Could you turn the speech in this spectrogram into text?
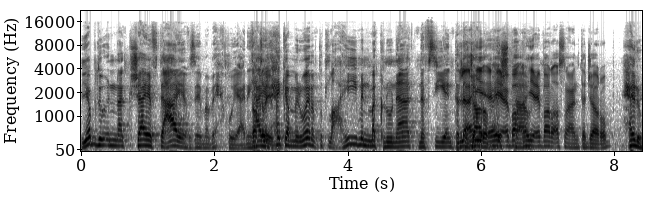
يبدو إنك شايف دعايف زي ما بيحكوا يعني. هاي تقريباً. الحكم من وين بتطلع؟ هي من مكنونات نفسية أنت لا تجارب هي هي عشتها. عبارة, هي عبارة أصلا عن تجارب. حلو.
